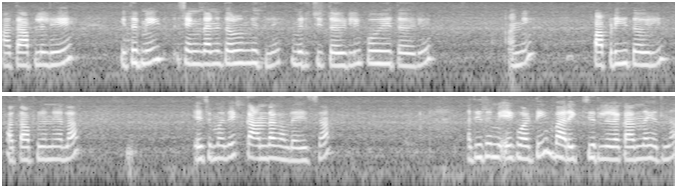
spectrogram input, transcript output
आता आपल्याला हे इथं मी शेंगदाणे तळून घेतले मिरची तळली पोहे तळले आणि पापडीही तळली. आता आपल्याला याला याच्यामध्ये कांदा घालायचा. आता इथे मी एक वाटी बारीक चिरलेला कांदा घेतला.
